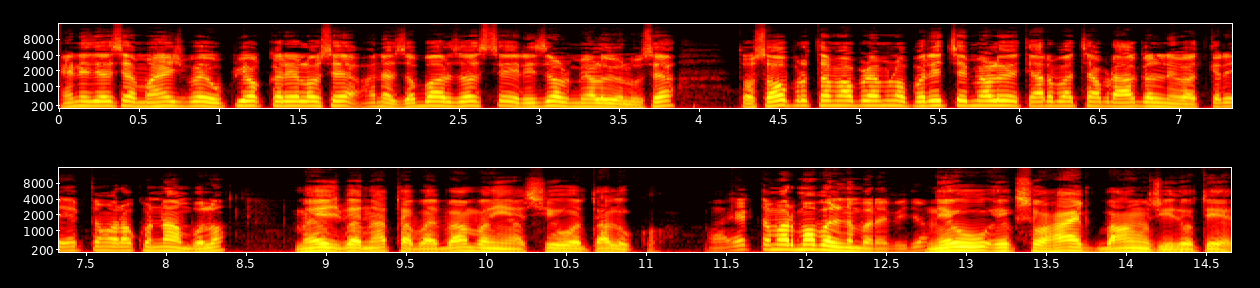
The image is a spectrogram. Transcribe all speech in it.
એની જે છે મહેશભાઈ ઉપયોગ કરેલો છે અને જબરજસ્ત છે રિઝલ્ટ મેળવેલું છે. તો સૌ પ્રથમ આપણે એમનો પરિચય મેળવીએ ત્યારબાદ આપણે આગળની વાત કરીએ. એક તમારું આખું નામ બોલો. મહેશભાઈ નાથાભાઈ બાંભણિયા સિહોર તાલુકો. એક તમારો મોબાઈલ નંબર આપી દો નેવું એકસો સાઠ બાણું જીરો તેર.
